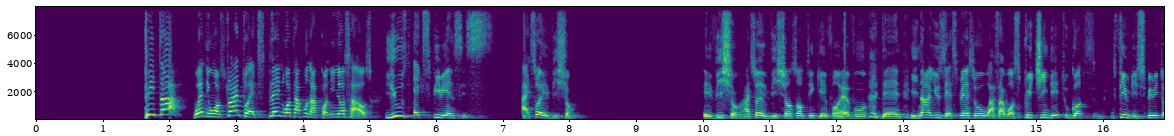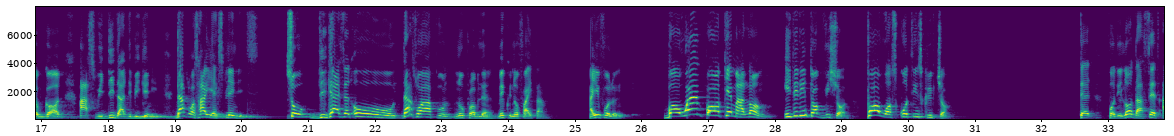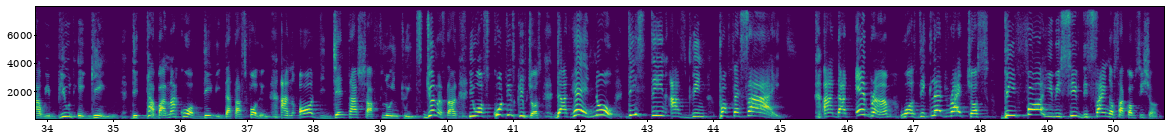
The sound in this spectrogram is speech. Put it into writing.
Peter, when he was trying to explain what happened at Cornelius' house, used experiences. I saw a vision. A vision. I saw a vision. Something came from heaven. Then he now used the experience. Oh, as I was preaching, they to God filled the Spirit of God as we did at the beginning. That was how he explained it. So the guy said, Oh, that's what happened. No problem. Make we no fight them. Are you following? But when Paul came along, he didn't talk vision. Paul was quoting scripture. For the Lord that said, I will build again the tabernacle of David that has fallen, and all the Gentiles shall flow into it. Do you understand? He was quoting scriptures that, hey, no, this thing has been prophesied. And that Abraham was declared righteous before he received the sign of circumcision.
